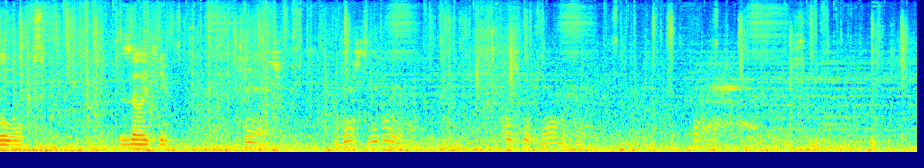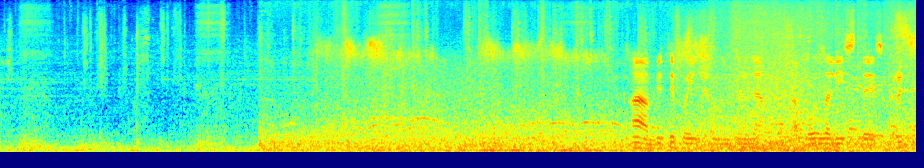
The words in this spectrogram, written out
голову. Залетів. Де ж? Де ж світлина? Хоч би глянути. А, обійти по-іншому не йдемо. Або залізти з криси.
